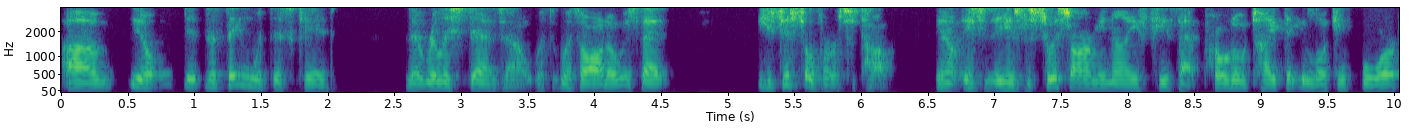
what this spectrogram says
Um, you know, the, the thing with this kid that really stands out with with Otto is that he's just so versatile you know, he's, he's the Swiss Army knife. He's that prototype that you're looking for,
